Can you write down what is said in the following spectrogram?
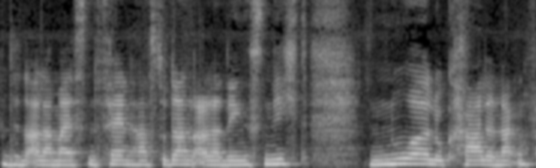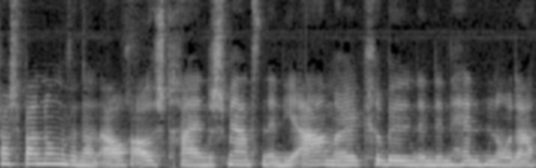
In den allermeisten Fällen hast du dann allerdings nicht nur lokale Nackenverspannungen, sondern auch ausstrahlende Schmerzen in die Arme, Kribbeln in den Händen oder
